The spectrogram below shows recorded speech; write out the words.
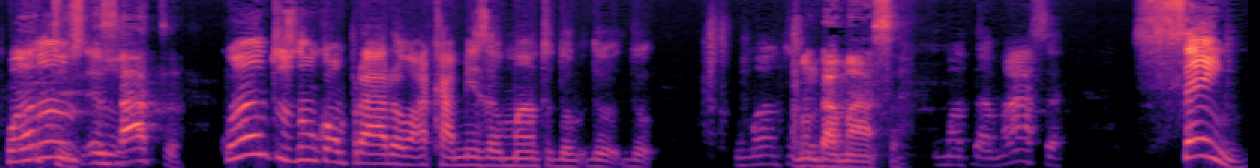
Quantos? Quantos? Exato. Quantos não compraram a camisa, o manto do, do, do- o manto, Manda massa. o manto da massa sem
